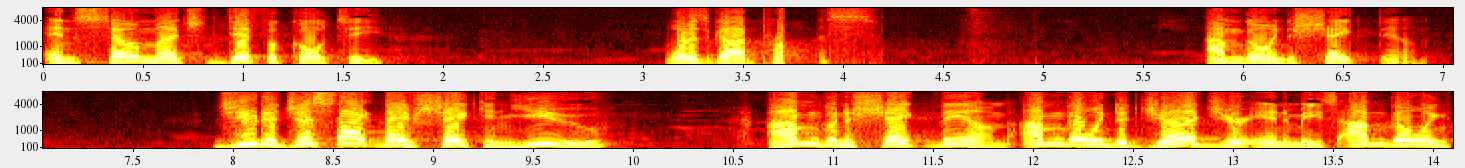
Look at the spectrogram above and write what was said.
and so much difficulty what does God promise? I'm going to shake them. Judah, just like they've shaken you, I'm going to shake them. I'm going to judge your enemies. I'm going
